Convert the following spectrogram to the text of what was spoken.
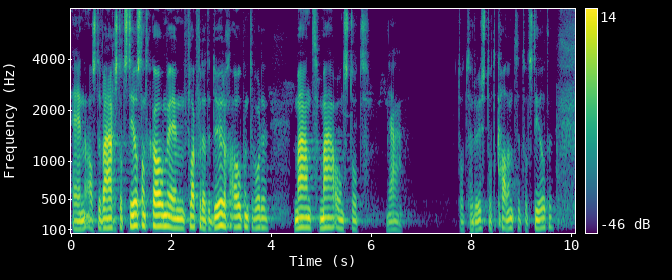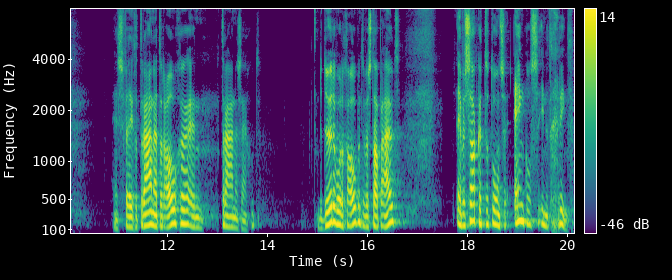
En als de wagens tot stilstand komen en vlak voordat de deuren geopend worden, maand Ma ons tot, ja, tot rust, tot kalmte, tot stilte. En ze veegt tranen uit haar ogen en tranen zijn goed. De deuren worden geopend en we stappen uit. En we zakken tot onze enkels in het grind.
